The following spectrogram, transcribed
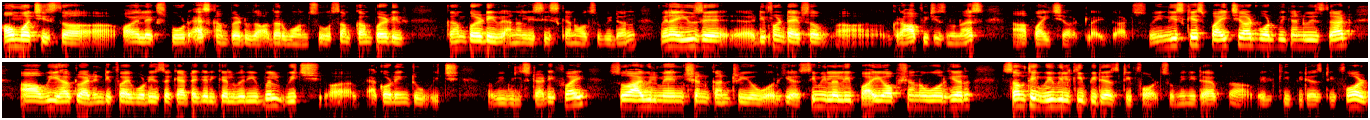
how much is the uh, oil export as compared to the other one. So, some comparative comparative analysis can also be done when I use a uh, different types of uh, graph which is known as uh, pie chart like that. So, in this case pie chart what we can do is that uh, we have to identify what is the categorical variable which uh, according to which we will stratify. So, I will mention country over here similarly pie option over here something we will keep it as default. So, Minitab uh, will keep it as default.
